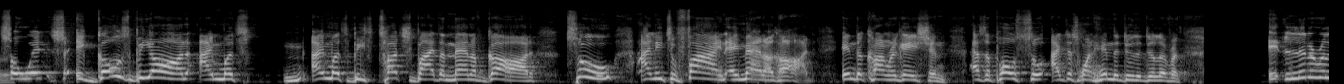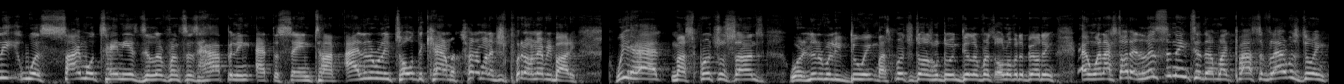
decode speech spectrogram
So when so it goes beyond, I must I must be touched by the man of God. Two, I need to find a man of God in the congregation, as opposed to I just want him to do the deliverance it literally was simultaneous deliverances happening at the same time. I literally told the camera, turn around and just put it on everybody. We had my spiritual sons were literally doing, my spiritual daughters were doing deliverance all over the building. And when I started listening to them, like Pastor Vlad was doing,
